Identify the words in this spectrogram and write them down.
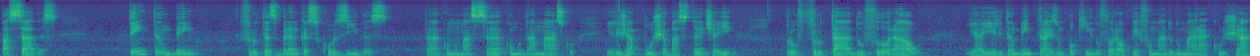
passadas. Tem também frutas brancas cozidas, tá? como maçã, como damasco, e ele já puxa bastante aí para o frutado, floral, e aí ele também traz um pouquinho do floral perfumado do maracujá,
